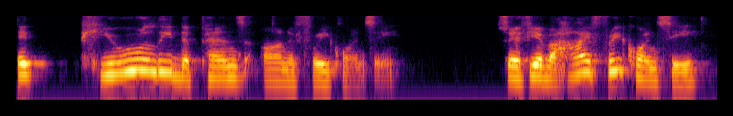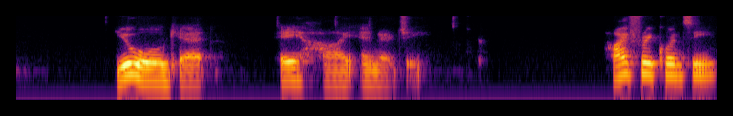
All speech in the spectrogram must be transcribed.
it purely depends on the frequency. So if you have a high frequency, you will get a high energy. High frequency,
